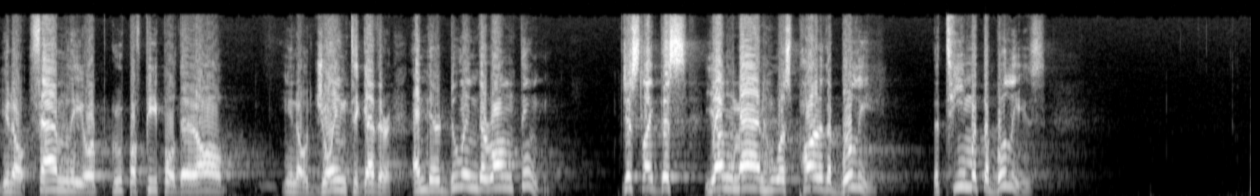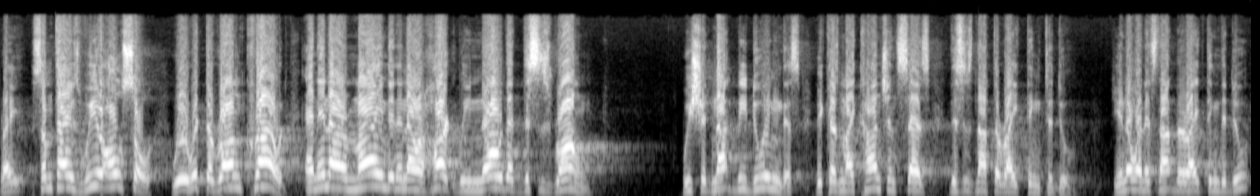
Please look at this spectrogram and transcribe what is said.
you know, family or group of people, they're all, you know, joined together and they're doing the wrong thing. Just like this young man who was part of the bully, the team with the bullies. Right? Sometimes we're also, we're with the wrong crowd and in our mind and in our heart, we know that this is wrong. We should not be doing this because my conscience says this is not the right thing to do. You know when it's not the right thing to do?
